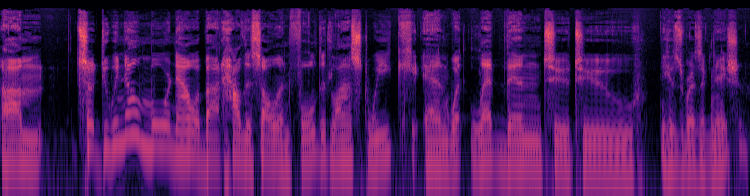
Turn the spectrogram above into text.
Um, so, do we know more now about how this all unfolded last week and what led then to to his resignation?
